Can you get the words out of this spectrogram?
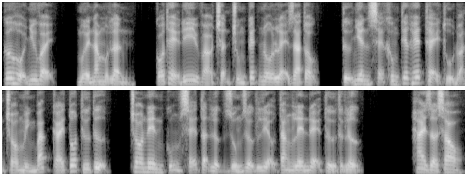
cơ hội như vậy, mười năm một lần, có thể đi vào trận chung kết nô lệ gia tộc, tự nhiên sẽ không tiếc hết thể thủ đoạn cho mình bắt cái tốt thứ tự, cho nên cũng sẽ tận lực dùng dược liệu tăng lên đệ tử thực lực. Hai giờ sau,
